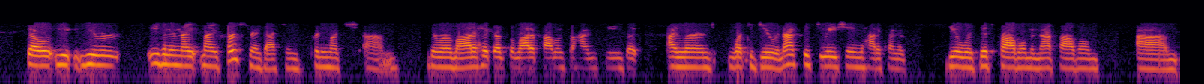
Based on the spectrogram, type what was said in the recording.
so you you're even in my my first transaction, pretty much um, there were a lot of hiccups, a lot of problems behind the scenes, but I learned what to do in that situation, how to kind of deal with this problem and that problem um,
